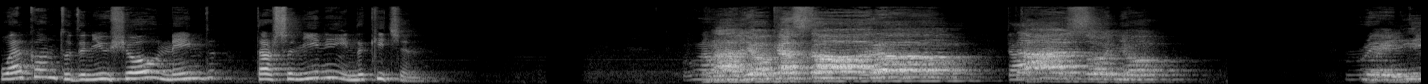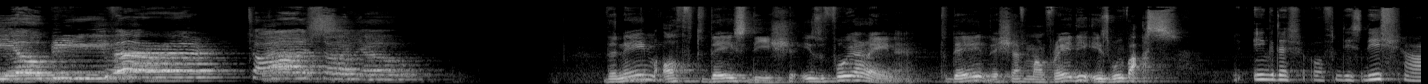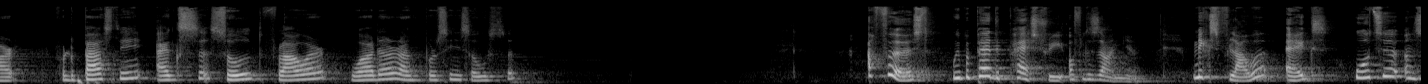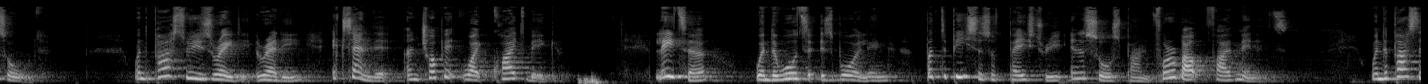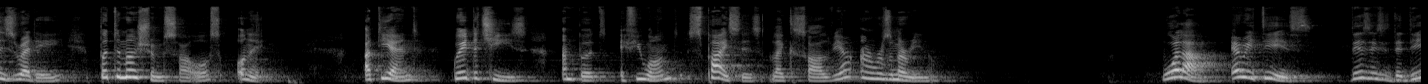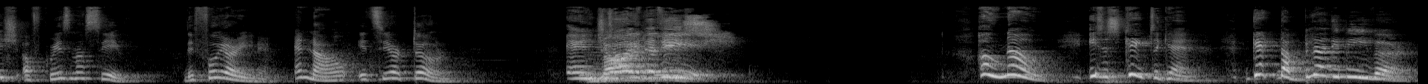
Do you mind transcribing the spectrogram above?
Welcome to the new show named Tarsonini in the Kitchen. Radio Castoro, Tarsogno, Radio Beaver, Tarsogno. The name of today's dish is Feuerreine. Today the chef Manfredi is with us. The ingredients of this dish are for the pasty, eggs, salt, flour, water and porcini sauce. At first, we prepare the pastry of lasagna. Mix flour, eggs, water and salt. When the pastry is ready, ready extend it and chop it quite big. Later, when the water is boiling, put the pieces of pastry in the saucepan for about 5 minutes. When the pasta is ready, put the mushroom sauce on it. At the end, grate the cheese and put, if you want, spices like salvia and rosmarino. Voila, here it is. This is the dish of Christmas Eve, the Feuerine. And now it's your turn. Enjoy the dish! Oh no! He's escaped again! Get the bloody beaver!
